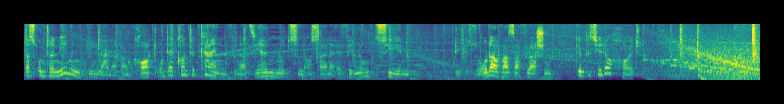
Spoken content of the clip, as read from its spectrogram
Das Unternehmen ging leider bankrott und er konnte keinen finanziellen Nutzen aus seiner Erfindung ziehen. Die Sodawasserflaschen gibt es jedoch heute noch.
